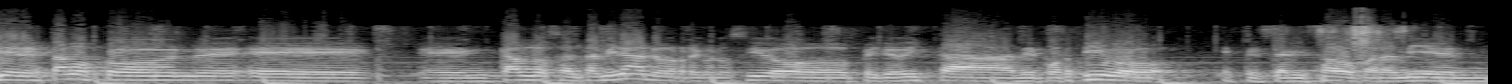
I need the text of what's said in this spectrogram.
Bien, estamos con eh, eh, Carlos Altamirano, reconocido periodista deportivo, especializado para mí en,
